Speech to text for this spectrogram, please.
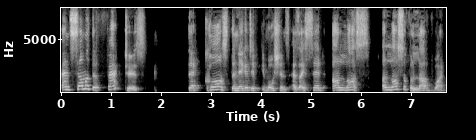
And some of the factors that cause the negative emotions, as I said, are loss, a loss of a loved one,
